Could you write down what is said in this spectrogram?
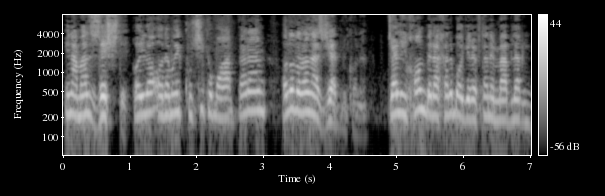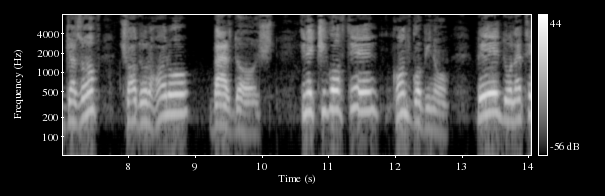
این عمل زشته. حالا آدمای کوچیک و محقرن حالا دارن اذیت می‌کنن. جلیل خان بالاخره با گرفتن مبلغی گذاف چادرها رو برداشت. اینه کی گفته؟ کند گوبینو. به دولت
